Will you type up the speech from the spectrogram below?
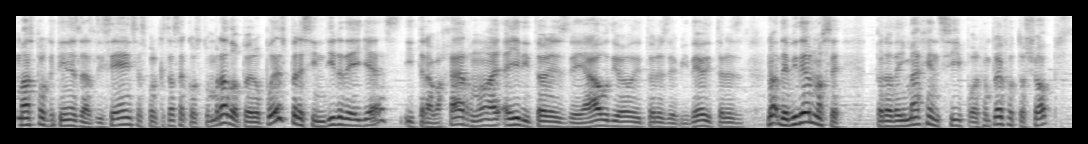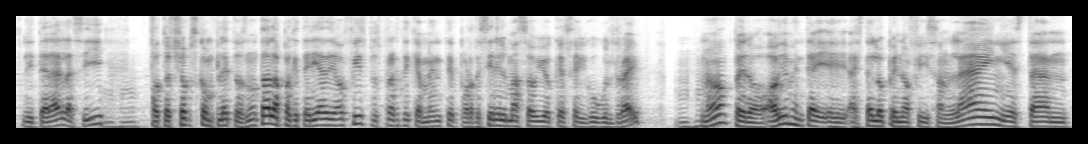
más porque tienes las licencias, porque estás acostumbrado, pero puedes prescindir de ellas y trabajar, ¿no? Hay, editores de audio, editores de video, editores... No, de video no sé, pero de imagen sí. Por ejemplo, hay Photoshops, literal así, Photoshops completos, ¿no? Toda la paquetería de Office, pues prácticamente, por decir el más obvio que es el Google Drive, ¿no? Pero obviamente ahí, eh, está el OpenOffice Online y están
